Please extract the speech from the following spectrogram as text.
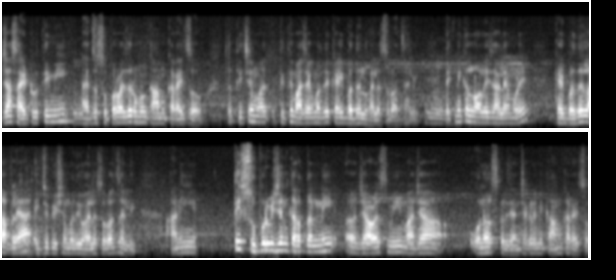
ज्या साईटवरती मी ॲज अ सुपरवायझर म्हणून काम करायचो तर तिचे मा- तिथे माझ्यामध्ये काही बदल व्हायला सुरुवात झाली. टेक्निकल नॉलेज आल्यामुळे काही बदल आपल्या एक्झिक्युशनमध्ये व्हायला सुरुवात झाली. आणि ते सुपरविजन करताना ज्यावेळेस मी माझ्या ओनर्सकडे ज्यांच्याकडे मी काम करायचो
